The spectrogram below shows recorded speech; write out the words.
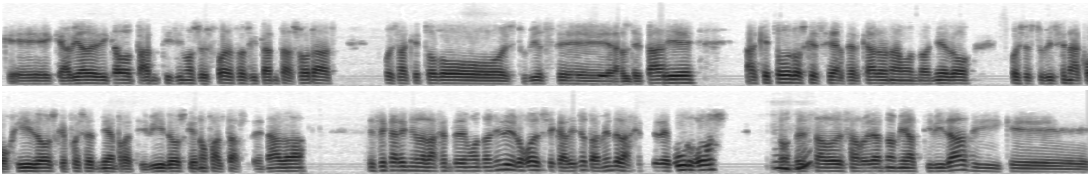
que, que había dedicado tantísimos esfuerzos y tantas horas pues a que todo estuviese al detalle, a que todos los que se acercaron a Mondoñedo pues estuviesen acogidos, que fuesen bien recibidos, que no faltase de nada. Ese cariño de la gente de Mondoñedo y luego ese cariño también de la gente de Burgos, donde he estado desarrollando mi actividad y que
